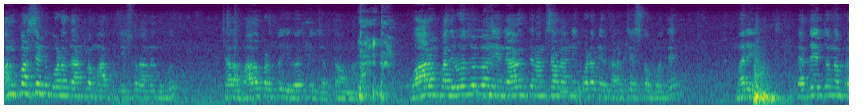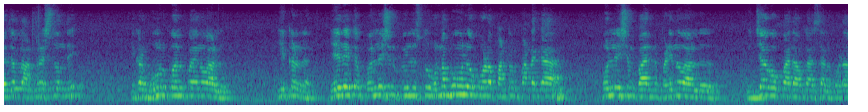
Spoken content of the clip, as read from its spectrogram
వన్ పర్సెంట్ కూడా దాంట్లో మార్పు తీసుకురానందుకు చాలా బాధపడుతూ ఈరోజు మీకు చెప్తా ఉన్నాను. వారం పది రోజుల్లో నేను లేవనెత్తిన అంశాలన్నీ కూడా మీరు కరెక్ట్ చేసుకోకపోతే మరి పెద్ద ఎత్తున ప్రజల్లో అండ్రెస్ట్ ఉంది. ఇక్కడ భూములు కోల్పోయిన వాళ్ళు ఇక్కడ ఏదైతే పొల్యూషన్ పీలుస్తూ ఉన్న భూమిలో కూడా పంటలు పండగ పొల్యూషన్ బారిన పడిన వాళ్ళు ఉద్యోగ ఉపాధి అవకాశాలు కూడా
